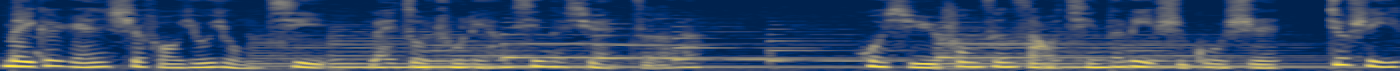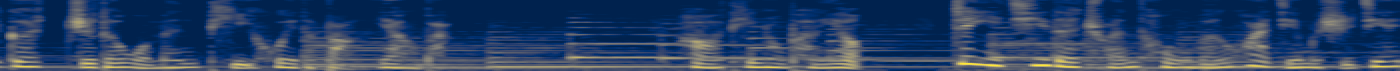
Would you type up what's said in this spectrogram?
每个人是否有勇气来做出良心的选择呢？或许风僧扫晴的历史故事就是一个值得我们体会的榜样吧。好，听众朋友，这一期的传统文化节目时间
